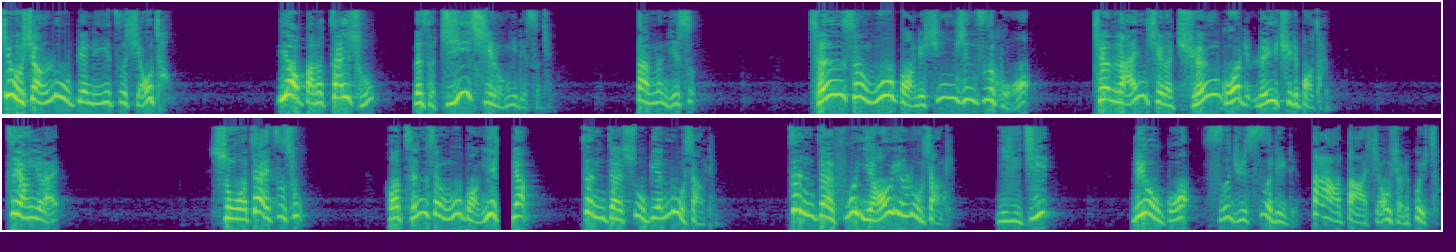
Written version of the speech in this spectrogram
就像路边的一枝小草，要把它摘除，那是极其容易的事情。但问题是。陈胜吴广的星星之火，却燃起了全国的雷区的爆炸。这样一来，所在之处和陈胜吴广一样，正在戍边路上的，正在服徭役路上的，以及六国时局势力的大大小小的贵族，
